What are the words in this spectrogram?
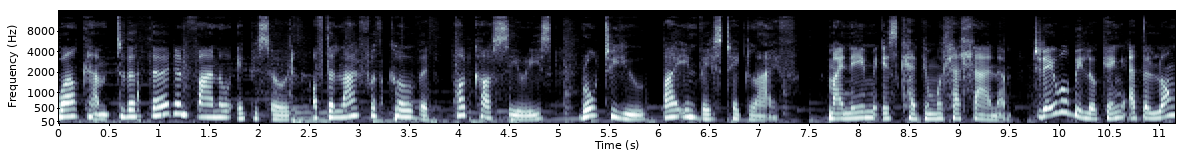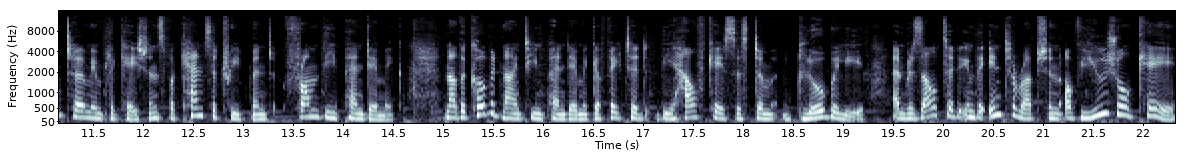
Welcome to the third and final episode of the Life with COVID podcast series brought to you by Investec Life. My name is Kathy Mohlahlana. Today we'll be looking at the long-term implications for cancer treatment from the pandemic. Now, the COVID-19 pandemic affected the healthcare system globally and resulted in the interruption of usual care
